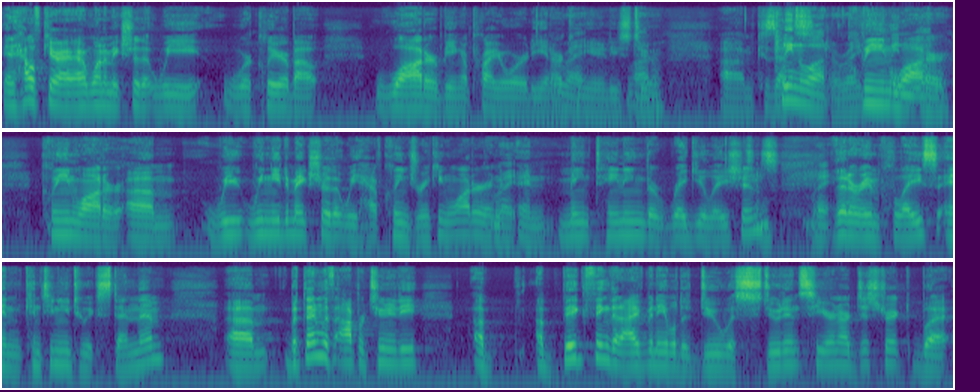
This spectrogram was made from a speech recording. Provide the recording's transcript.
in healthcare, I, I want to make sure that we we're clear about water being a priority in our Right, communities water. too. Um, 'cause Clean water, right? Clean, Clean water, water. clean water. Um, we we need to make sure that we have clean drinking water and, Right. and maintaining the regulations Right. that are in place and continue to extend them. Um, but then with opportunity, a a big thing that I've been able to do with students here in our district, but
